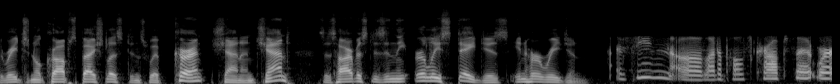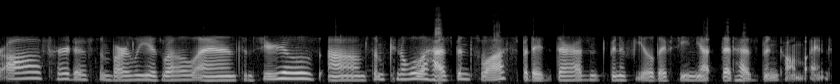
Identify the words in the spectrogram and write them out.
The regional crop specialist in Swift Current, Shannon Chant, says harvest is in the early stages in her region. I've seen a lot of pulse crops that were off, heard of some barley as well, and some cereals. Um, some canola has been swathed, but it, there hasn't been a field I've seen yet that has been combined.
